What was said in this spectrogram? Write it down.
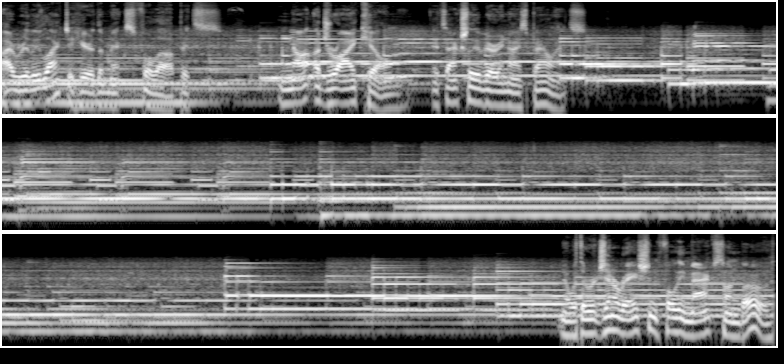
I really like to hear the mix full up. It's not a dry kill. It's actually a very nice balance. With the regeneration fully maxed on both,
